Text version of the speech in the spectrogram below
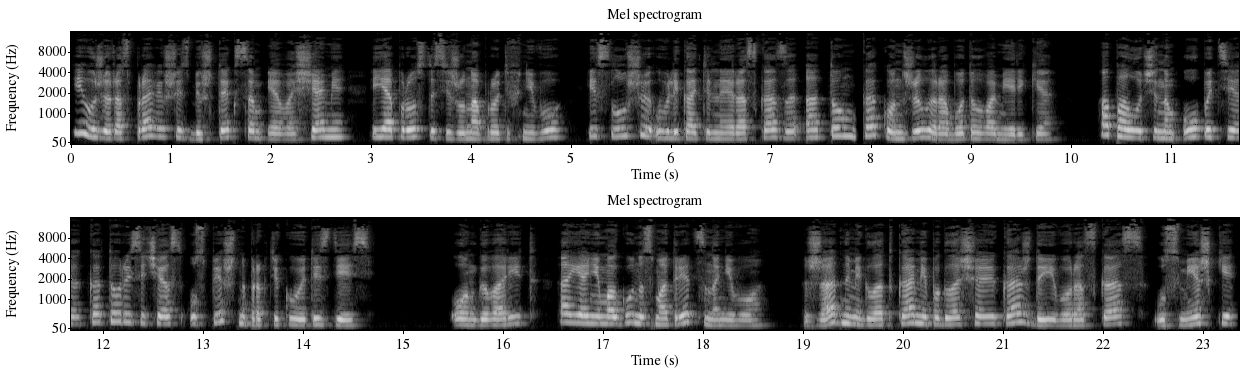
и уже расправившись с бифштексом и овощами, я просто сижу напротив него и слушаю увлекательные рассказы о том, как он жил и работал в Америке, о полученном опыте, который сейчас успешно практикует и здесь. Он говорит, а я не могу насмотреться на него. Жадными глотками поглощаю каждый его рассказ, усмешки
